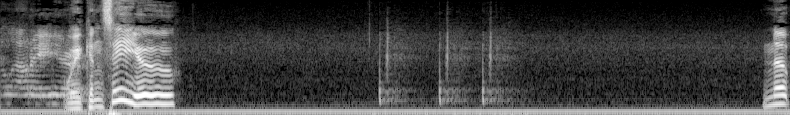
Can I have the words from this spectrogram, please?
hell out of here. We can see you. Nope.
